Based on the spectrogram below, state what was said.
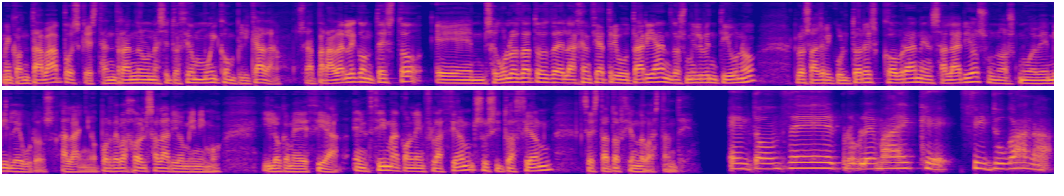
me contaba pues, que está entrando en una situación muy complicada. O sea, para darle contexto, em, según los datos de la agencia tributaria, en 2021 los agricultores cobran en salarios unos 9.000 euros al año, por debajo del salario mínimo. Y lo que me decía, encima con la inflación su situación se está torciendo bastante. Entonces el problema es que si tú ganas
